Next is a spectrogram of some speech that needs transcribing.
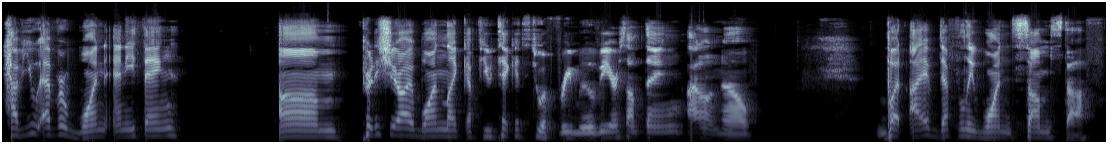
Have you ever won anything Um, pretty sure I won like a few tickets to a free movie or something. I don't know. But I have definitely won some stuff.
